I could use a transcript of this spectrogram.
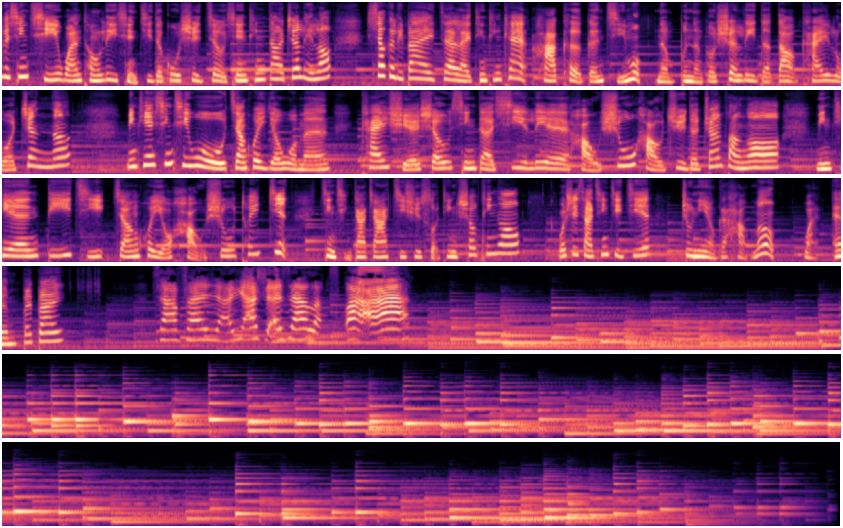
这个星期《顽童历险记》的故事就先听到这里喽，下个礼拜再来听听看哈克跟吉姆能不能够顺利的到开罗镇呢？明天星期五将会有我们开学收心的系列好书好剧的专访哦。明天第一集将会有好书推荐，敬请大家继续锁定收听哦。我是小青姐姐，祝你有个好梦，晚安，拜拜。小朋友要睡觉了，晚安。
